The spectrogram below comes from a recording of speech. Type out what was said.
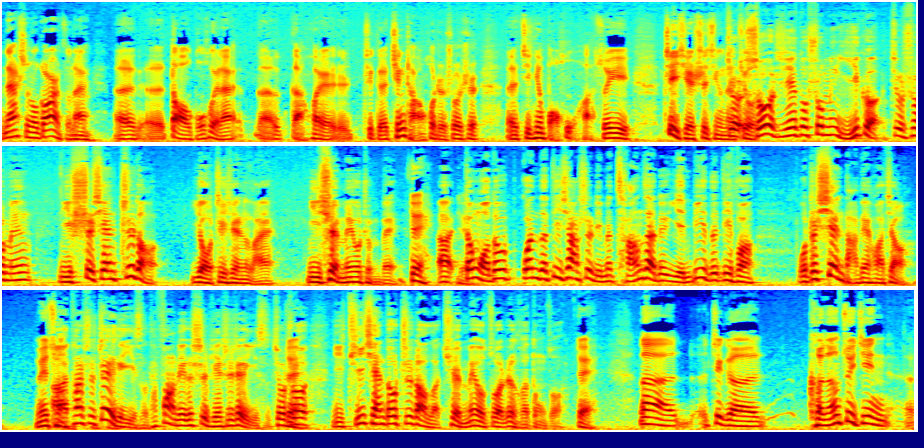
National Guards 来，呃呃，到国会来，呃，赶快这个清场或者说是呃进行保护哈。所以这些事情呢，就所有这些都说明一个，就是说明你事先知道有这些人来。你却没有准备，对啊，等我都关在地下室里面，藏在这个隐蔽的地方，我这现打电话叫，没错，他是这个意思，他放这个视频是这个意思，就是说你提前都知道了，却没有做任何动作。对，那这个可能最近呃，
